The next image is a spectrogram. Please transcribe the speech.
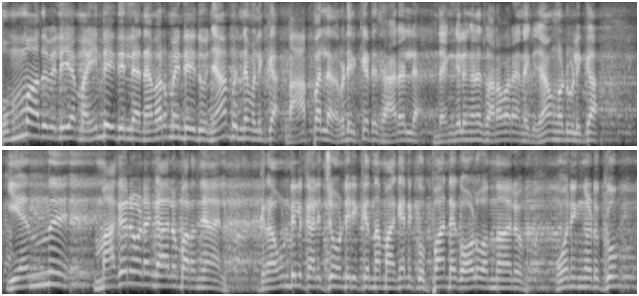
ഉമ്മ അത് വലിയ മൈൻഡ് ചെയ്തില്ല നെവർ മൈൻഡ് ചെയ്തു. ഞാൻ പിന്നെ വിളിക്കാം. ബാപ്പല്ല അവിടെ ഇരിക്കട്ടെ സാരല്ല. എന്തെങ്കിലും ഇങ്ങനെ സറ പറയാനൊക്കെ ഞാൻ അങ്ങോട്ട് വിളിക്കാം. എന്ന് മകനോടെങ്കാലും പറഞ്ഞാൽ ഗ്രൗണ്ടിൽ കളിച്ചുകൊണ്ടിരിക്കുന്ന മകന് ഉപ്പാന്റെ കോൾ വന്നാലും ഓൻ ഇങ്ങെടുക്കും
